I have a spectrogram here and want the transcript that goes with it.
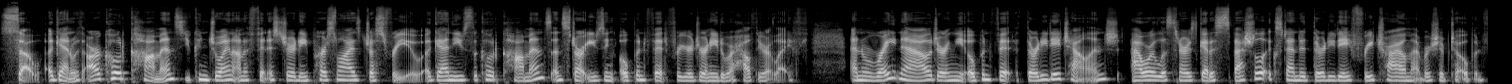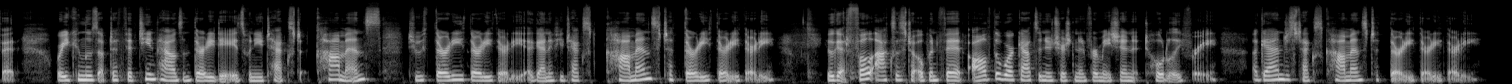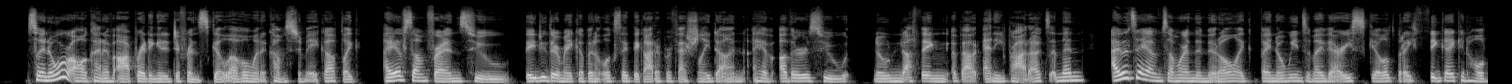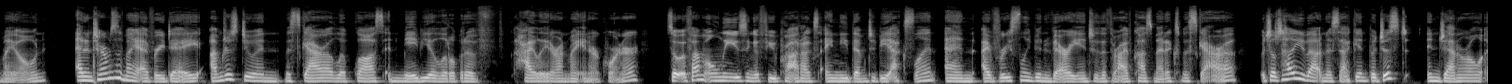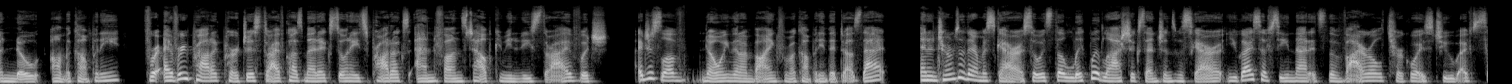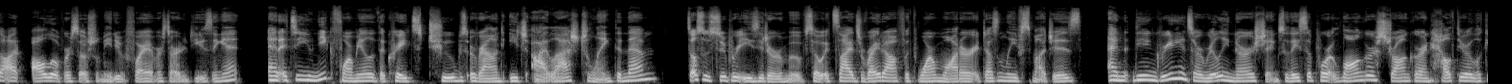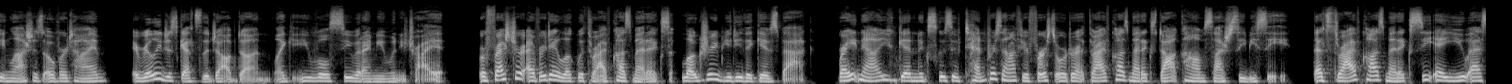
So, again, with our code COMMENTS, you can join on a fitness journey personalized just for you. Again, use the code COMMENTS and start using OpenFit for your journey to a healthier life. And right now, during the OpenFit 30 day challenge, our listeners get a special extended 30 day free trial membership to OpenFit, where you can lose up to 15 pounds in 30 days when you text comments to 303030. Again, if you text comments to 303030, you'll get full access to OpenFit, all of the workouts and nutrition information totally free. Again, just text comments to 303030. So I know we're all kind of operating at a different skill level when it comes to makeup. Like I have some friends who they do their makeup and it looks like they got it professionally done. I have others who know nothing about any products. And then I would say I'm somewhere in the middle. Like by no means am I very skilled, but I think I can hold my own. And in terms of my everyday, I'm just doing mascara, lip gloss, and maybe a little bit of highlighter on my inner corner. So if I'm only using a few products, I need them to be excellent. And I've recently been very into the Thrive Causemetics mascara, which I'll tell you about in a second, but just in general, a note on the company. For every product purchase, Thrive Causemetics donates products and funds to help communities thrive, which I just love knowing that I'm buying from a company that does that. And in terms of their mascara, so it's the Liquid Lash Extensions mascara. You guys have seen that. It's the viral turquoise tube. I saw it all over social media before I ever started using it. And it's a unique formula that creates tubes around each eyelash to lengthen them. It's also super easy to remove. So it slides right off with warm water. It doesn't leave smudges. And the ingredients are really nourishing. So they support longer, stronger, and healthier looking lashes over time. It really just gets the job done. Like you will see what I mean when you try it. Refresh your everyday look with Thrive Causemetics, luxury beauty that gives back. Right now, you can get an exclusive 10% off your first order at thrivecausemetics.com slash CBC. That's Thrive Causemetics, C-A-U-S-E-M-E-T-I-C-S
